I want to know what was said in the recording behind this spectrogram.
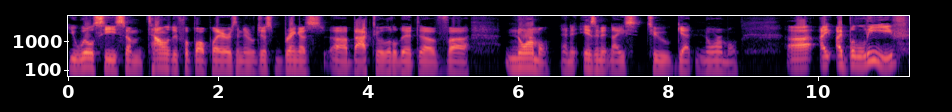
you will see some talented football players, and it'll just bring us uh, back to a little bit of uh, normal, and isn't it nice to get normal? Uh, I, I, believe,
